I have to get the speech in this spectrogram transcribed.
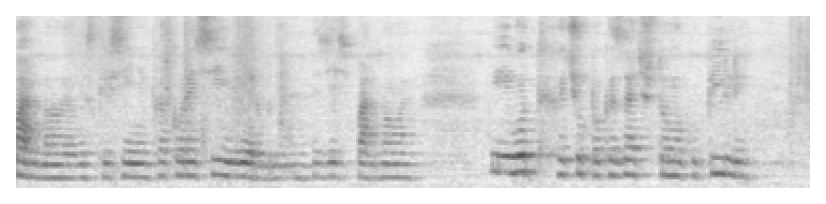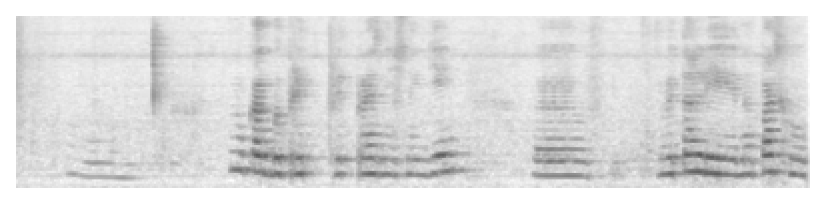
пальмовое воскресенье, как в России вербное, здесь пальмовое. И вот хочу показать, что мы купили. Ну, как бы пред, предпраздничный день. Э, в Италии на Пасху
